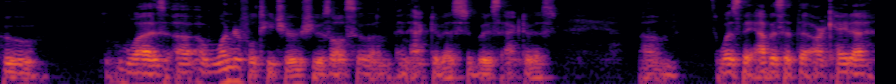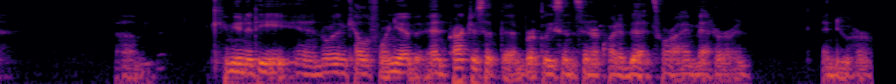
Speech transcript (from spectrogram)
who was a, a, wonderful teacher. She was also um, an activist, a Buddhist activist, um, was the abbess at the Arcata um, community in Northern California and practiced at the Berkeley Zen Center quite a bit. It's where I met her and, and knew her.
